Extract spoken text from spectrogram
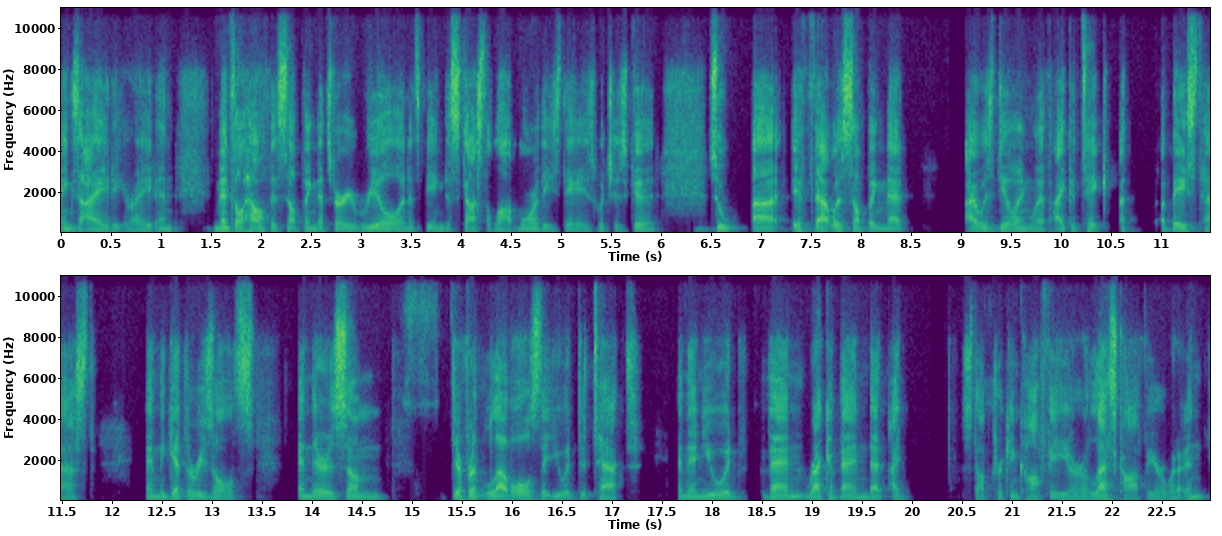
anxiety, right? And mental health is something that's very real and it's being discussed a lot more these days, which is good. So uh, if that was something that I was dealing with, I could take a, a base test and then get the results. And there's some different levels that you would detect and then you would then recommend that I stop drinking coffee or less coffee or whatever. And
